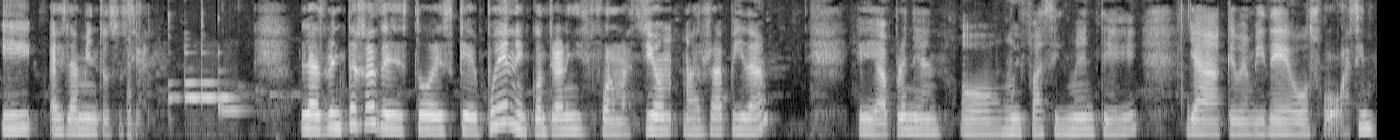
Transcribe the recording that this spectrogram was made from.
y aislamiento social. Las ventajas de esto es que pueden encontrar información más rápida, eh, aprenden o muy fácilmente, ya que ven videos o así.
